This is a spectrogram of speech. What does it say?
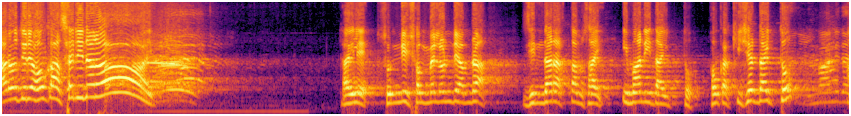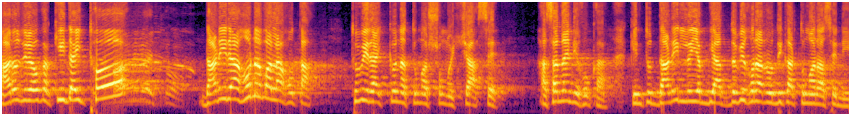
আরও দূরে হোক আসেনি না নয়? তাইলে সুন্নি সম্মেলনে আমরা জিন্দা রাখতাম চাই ইমানি দায়িত্ব। হোকা কিসের দায়িত্ব? আরও দূরে হোকা কি দায়িত্ব? দায়িত্ব দাড়ি রাখো না বলা কথা। তুমি রাখো না তোমার সমস্যা আছে। আসা নাই নি খোকা কিন্তু দাড়ি লইয়া বিয়াদবি করার অধিকার তোমার আসেনি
